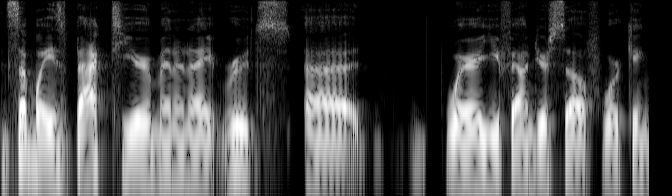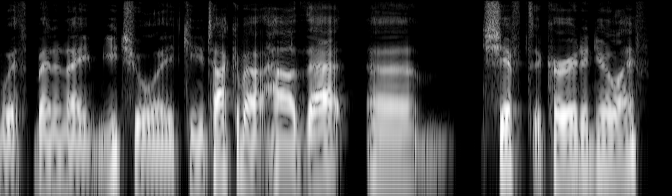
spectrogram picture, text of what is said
in some ways, back to your Mennonite roots, uh, where you found yourself working with Mennonite Mutual Aid. Can you talk about how that uh, shift occurred in your life?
